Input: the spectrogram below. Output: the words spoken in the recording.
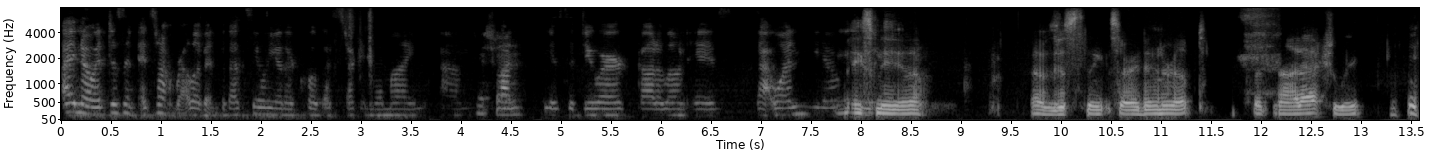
I know it doesn't. It's not relevant, but that's the only other quote that's stuck in my mind. Um, Which one? Is the doer. God alone is that one. You know. Makes me. Uh, I was just thinking. Sorry to interrupt, but not actually. one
